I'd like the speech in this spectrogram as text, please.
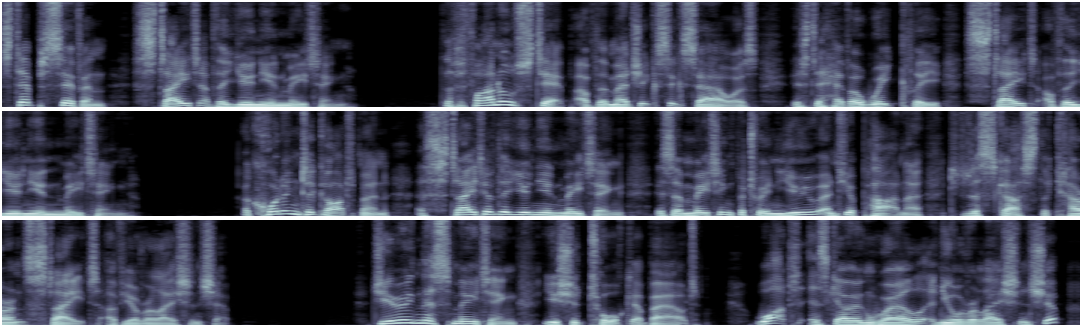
Step 7 State of the Union Meeting. The final step of the Magic Six Hours is to have a weekly State of the Union meeting. According to Gottman, a State of the Union meeting is a meeting between you and your partner to discuss the current state of your relationship. During this meeting, you should talk about what is going well in your relationship,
